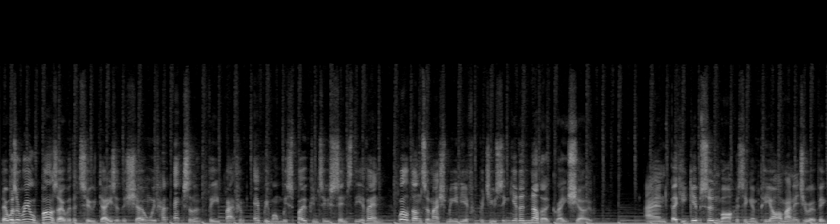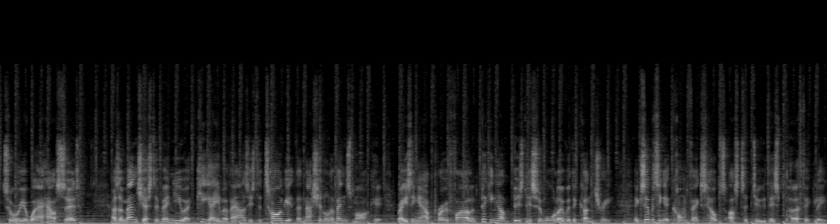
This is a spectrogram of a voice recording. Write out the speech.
There was a real buzz over the two days at the show, and we've had excellent feedback from everyone we've spoken to since the event. Well done to Mash Media for producing yet another great show. And Becky Gibson, marketing and PR manager at Victoria Warehouse, said, as a Manchester venue, a key aim of ours is to target the national events market, raising our profile and picking up business from all over the country. Exhibiting at Confex helps us to do this perfectly.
